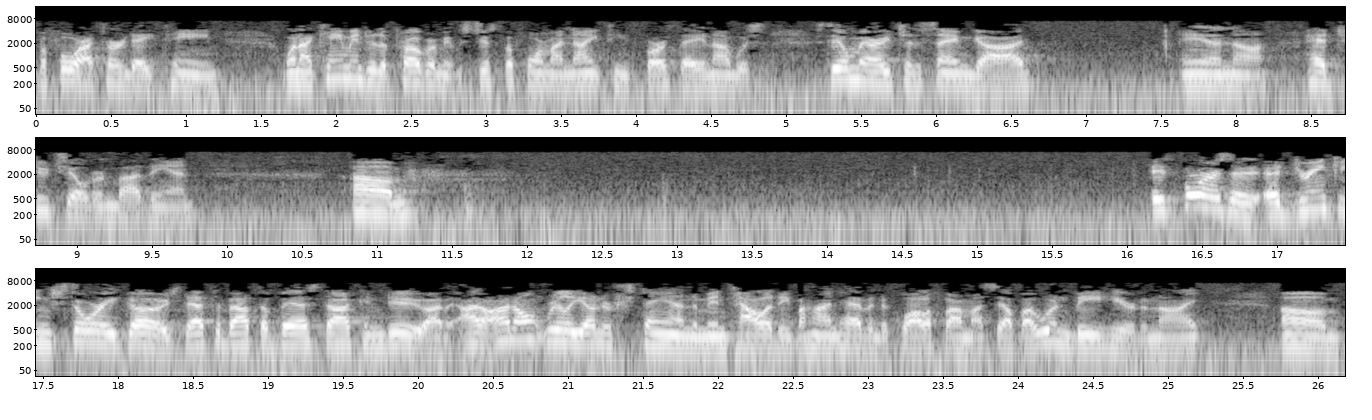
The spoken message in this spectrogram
before I turned 18. When I came into the program, it was just before my 19th birthday, and I was still married to the same guy, and uh, had two children by then. Um, as far as a, a, drinking story goes, that's about the best I can do. I, I, I don't really understand the mentality behind having to qualify myself. I wouldn't be here tonight, um,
